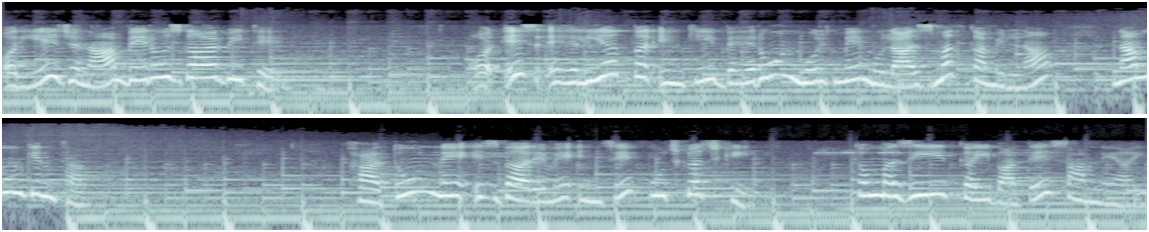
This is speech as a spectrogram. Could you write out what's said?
और ये जनाब बेरोजगार भी थे। और इस अहलियत पर इनकी बहरून मुल्क में मुलाजमत का मिलना नामुमकिन था। खातून ने इस बारे में इनसे पूछगछ की तो मजीद कई बातें सामने आई।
